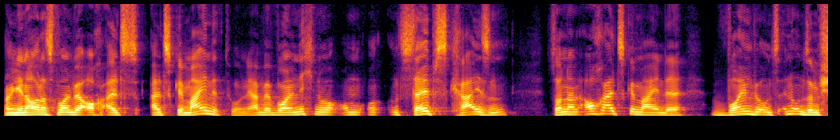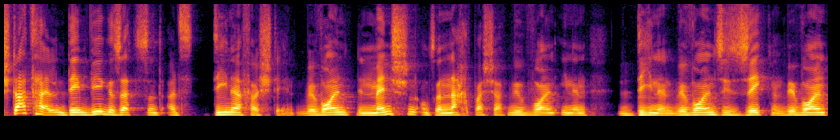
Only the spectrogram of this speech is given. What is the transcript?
Und genau das wollen wir auch als, als Gemeinde tun. Ja? Wir wollen nicht nur um uns selbst kreisen, sondern auch als Gemeinde wollen wir uns in unserem Stadtteil, in dem wir gesetzt sind, als Diener verstehen. Wir wollen den Menschen, unsere Nachbarschaft, wir wollen ihnen dienen. Wir wollen sie segnen. Wir wollen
